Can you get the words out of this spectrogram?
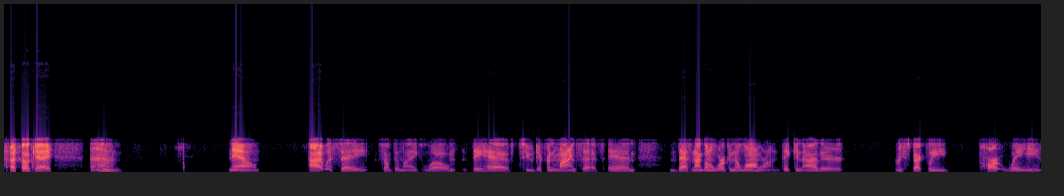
okay. now, I would say something like, well, they have two different mindsets, and that's not going to work in the long run. They can either respectfully part ways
